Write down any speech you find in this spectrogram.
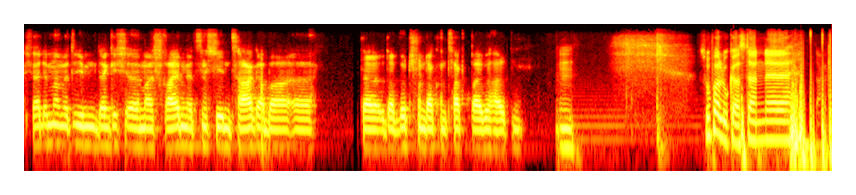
ich werde immer mit ihm, denke ich, mal schreiben, jetzt nicht jeden Tag, aber da, da wird schon der Kontakt beibehalten. Mhm. Super, Lukas, dann äh, danke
